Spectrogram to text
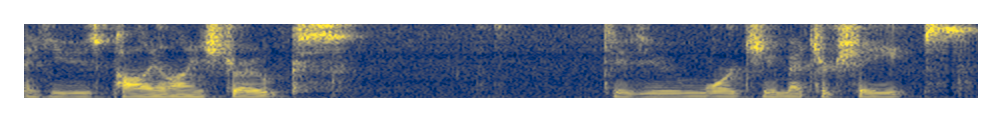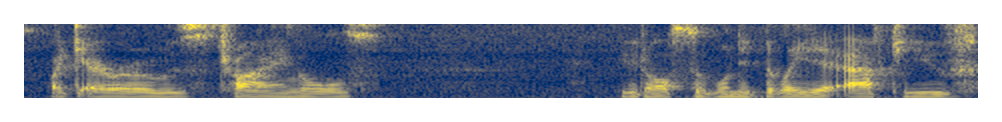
You can use polyline strokes to do more geometric shapes like arrows, triangles. You could also manipulate it after you've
